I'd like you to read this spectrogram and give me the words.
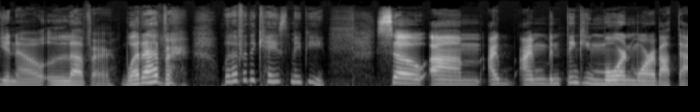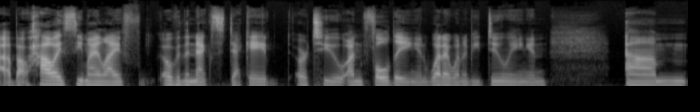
you know, lover, whatever, whatever the case may be. So um, I I've been thinking more and more about that, about how I see my life over the next decade or two unfolding, and what I want to be doing, and um,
